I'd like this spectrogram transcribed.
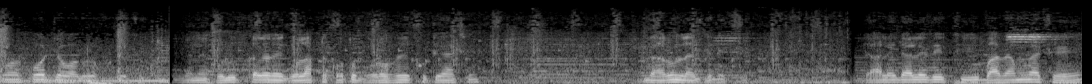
পর পর জবাগুলো ফুটেছে। এখানে হলুদ কালারের গোলাপটা কত বড় হয়ে ফুটে আছে। দারুণ লাগছে দেখতে। ডালে ডালে দেখছি বাদাম গাছে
